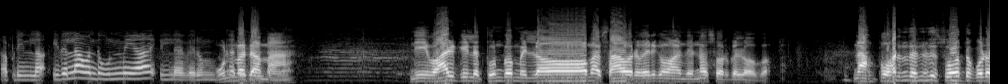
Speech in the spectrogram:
அப்படின்லாம். இதெல்லாம் வந்து உண்மையா இல்ல வெறும் உண்மைதாம்மா. நீ வாழ்க்கையில துன்பம் இல்லாம சாவர வரைக்கும் வாழ்ந்ததுன்னா சொர்க்கலோகம் நான் பிறந்தது சோத்து கூட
